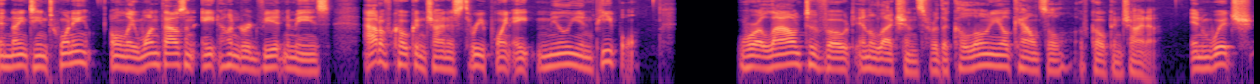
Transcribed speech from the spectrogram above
In 1920, only 1,800 Vietnamese out of Cochin China's 3.8 million people were allowed to vote in elections for the Colonial Council of Cochinchina, in which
